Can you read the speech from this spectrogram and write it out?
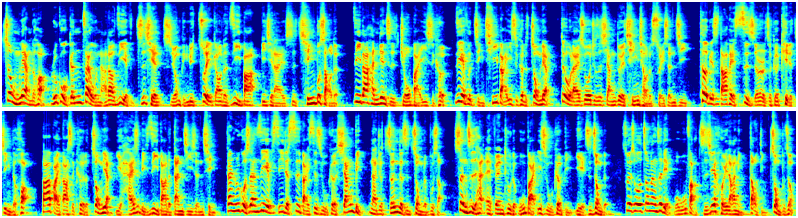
重量的话，如果跟在我拿到 ZF 之前使用频率最高的 Z 八比起来是轻不少的。Z 八含电池九百一十克，ZF 仅七百一十克的重量，对我来说就是相对轻巧的随身机。特别是搭配四十二这颗 kit 镜的话，八百八十克的重量也还是比 Z 八的单机身轻。但如果是和 ZFC 的四百四十五克相比，那就真的是重了不少，甚至和 FN Two 的五百一十五克比也是重的。所以说重量这点，我无法直接回答你到底重不重。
